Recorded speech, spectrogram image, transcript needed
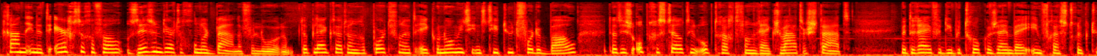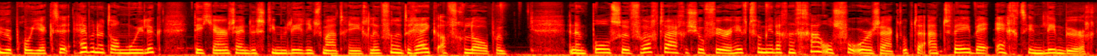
gaan in het ergste geval 3600 banen verloren. Dat blijkt uit een rapport van het Economisch Instituut voor de Bouw... dat is opgesteld in opdracht van Rijkswaterstaat. Bedrijven die betrokken zijn bij infrastructuurprojecten hebben het al moeilijk. Dit jaar zijn de stimuleringsmaatregelen van het Rijk afgelopen. En een Poolse vrachtwagenchauffeur heeft vanmiddag een chaos veroorzaakt op de A2 bij Echt in Limburg.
